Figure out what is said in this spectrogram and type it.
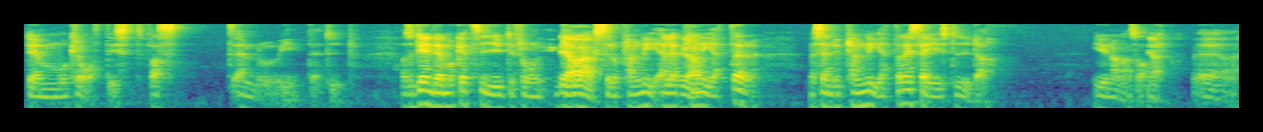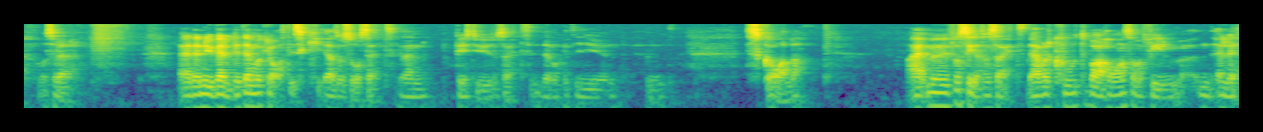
demokratiskt fast ändå inte typ. Alltså det är en demokrati utifrån galaxer och planet, eller planeter. Men sen hur planeterna i sig är styrda är ju en annan sak. Eh, och sådär. Eh, den är ju väldigt demokratisk, alltså så sett. Sen finns det ju som sagt, demokrati är ju en, en skala. Nej, men vi får se som sagt. Det har varit coolt att bara ha en sån film, eller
